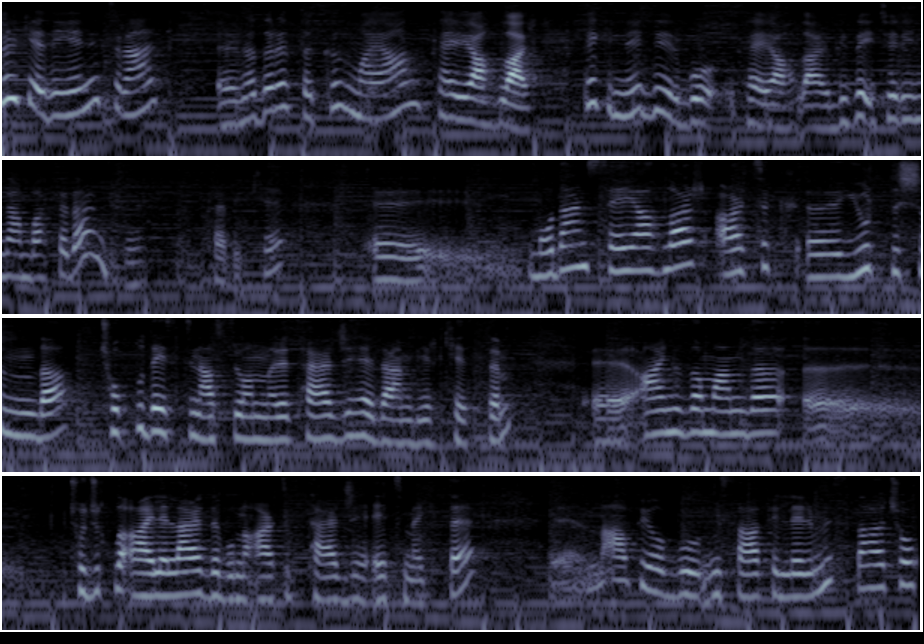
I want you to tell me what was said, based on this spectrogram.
Türkiye'de yeni trend radara takılmayan seyyahlar. Peki nedir bu seyyahlar? Bize içeriğinden bahseder misiniz? Tabii ki. Ee, modern seyyahlar artık e, yurt dışında çoklu destinasyonları tercih eden bir kesim. Aynı zamanda e, çocuklu aileler de bunu artık tercih etmekte. Ne yapıyor bu misafirlerimiz? Daha çok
